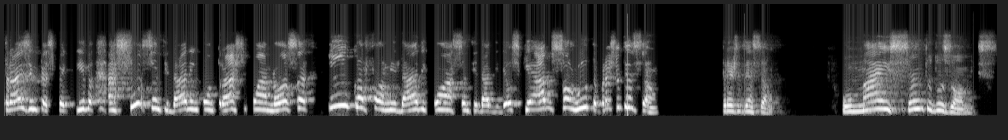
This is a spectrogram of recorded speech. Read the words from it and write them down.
traz em perspectiva a sua santidade em contraste com a nossa inconformidade com a santidade de Deus, que é absoluta. Preste atenção. Preste atenção. O mais santo dos homens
